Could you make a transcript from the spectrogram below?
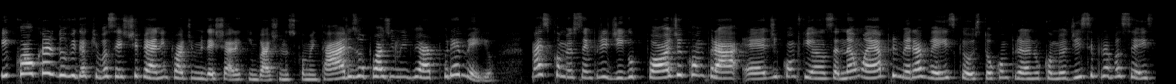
E qualquer dúvida que vocês tiverem, pode me deixar aqui embaixo nos comentários ou pode me enviar por e-mail. Mas como eu sempre digo, pode comprar, é de confiança, não é a primeira vez que eu estou comprando. Como eu disse para vocês,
